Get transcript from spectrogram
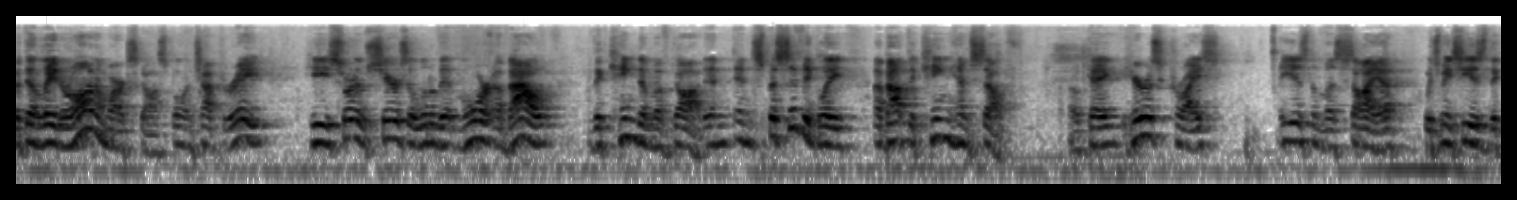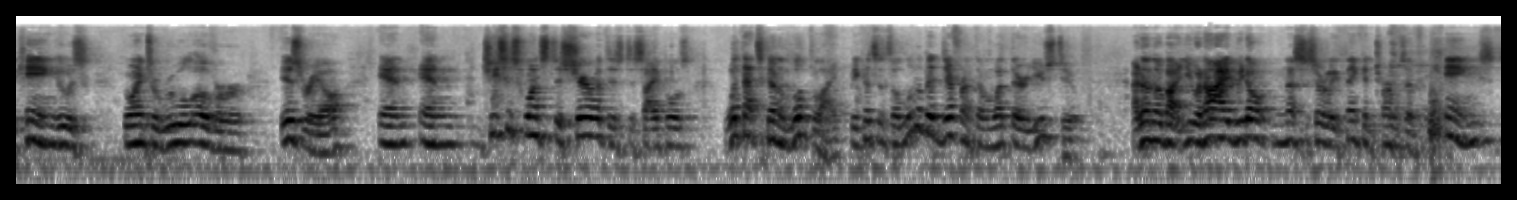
but then later on in Mark's gospel, in chapter 8, he sort of shares a little bit more about the kingdom of God, and, and specifically about the king himself. Okay, here is Christ. He is the Messiah, which means he is the king who is going to rule over Israel. And, and Jesus wants to share with his disciples what that's going to look like because it's a little bit different than what they're used to. I don't know about you and I, we don't necessarily think in terms of kings.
